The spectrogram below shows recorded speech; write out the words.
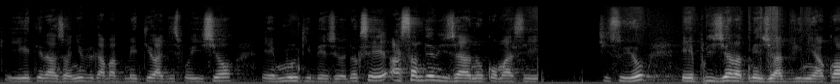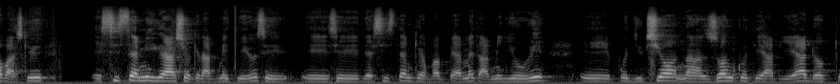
qui étaient dans la zone pour capable mettre à disposition les gens qui ont besoin. Donc, c'est ensemble de mesures nous commençons et plusieurs autres mesures à venir encore parce que le système migration que la météo, c'est des systèmes qui vont permettre d'améliorer la production dans la zone côté à Donc,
